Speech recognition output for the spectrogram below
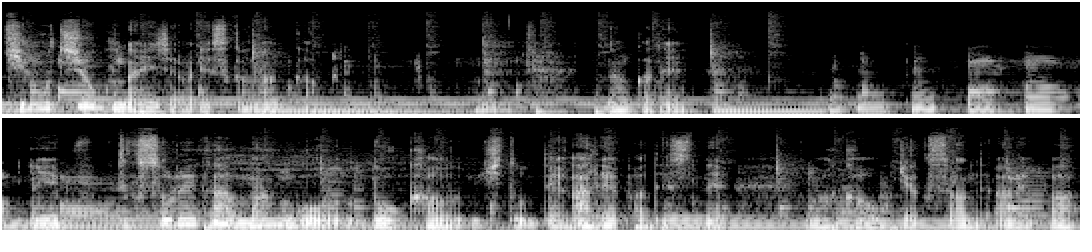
気持ちよくないじゃないですかなんか、うん、なんかねえそれがマンゴーを買う人であればですね、ま、買うお客さんであれば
